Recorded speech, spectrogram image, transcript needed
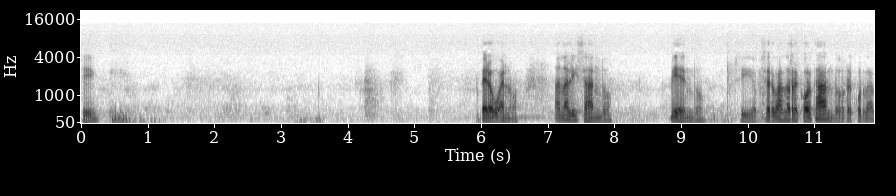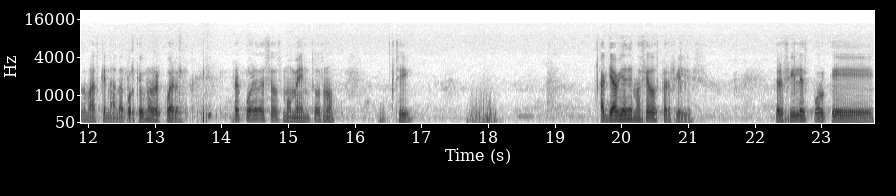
¿Sí? Pero bueno, analizando, viendo, sí, observando, recordando, recordando más que nada, porque uno recuerda, recuerda esos momentos, ¿no? Sí, Aquí había demasiados perfiles. Perfiles porque,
